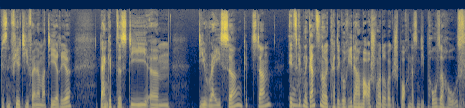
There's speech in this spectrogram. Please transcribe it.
bisschen viel tiefer in der Materie. Dann gibt es die, ähm, die Racer, gibt's dann. Es Ja. gibt eine ganz neue Kategorie, da haben wir auch schon mal drüber gesprochen, das sind die Poser-Hoes.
